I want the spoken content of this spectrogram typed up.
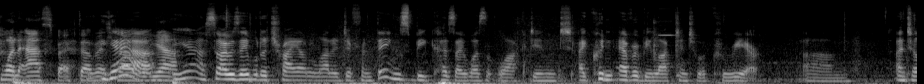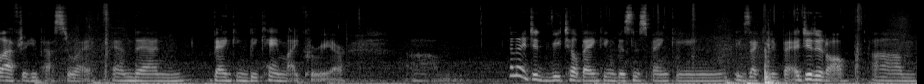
one aspect of it. Yeah, probably, yeah. yeah. So I was able to try out a lot of different things because I wasn't locked into. I couldn't ever be locked into a career um, until after he passed away, and then banking became my career. And I did retail banking, business banking, executive bank. I did it all. Um,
